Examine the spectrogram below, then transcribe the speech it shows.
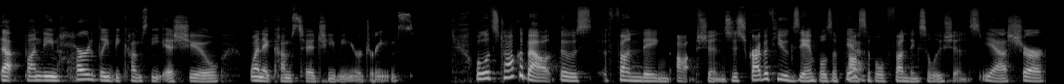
that funding hardly becomes the issue when it comes to achieving your dreams. Well, let's talk about those funding options. Describe a few examples of possible yeah. funding solutions. Yeah, sure.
